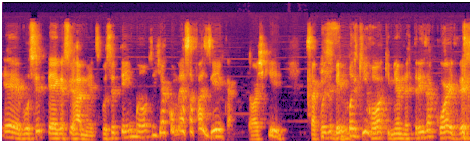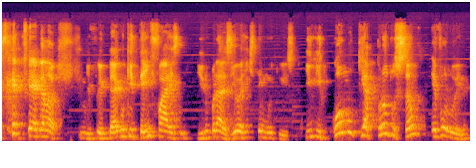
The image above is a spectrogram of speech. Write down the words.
é, você pega as ferramentas que você tem em mãos e já começa a fazer, cara. Então acho que essa coisa é bem punk rock mesmo, né? Três acordes. Né? Você pega lá e pega o que tem e faz. E no Brasil a gente tem muito isso. E, e como que a produção evolui, né?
